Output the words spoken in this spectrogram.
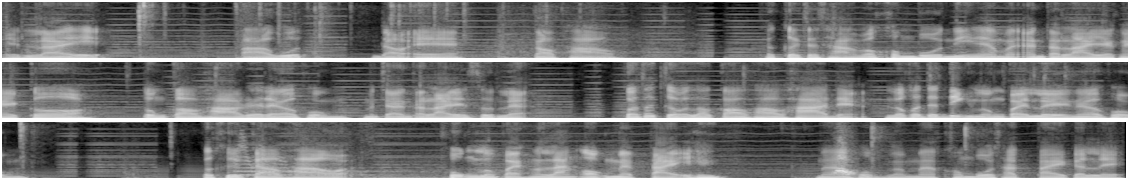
เอ็นไลท์ปาอาวุธดาวแอร์กาวพาว ถ้าเกิดจะถามว่าคอมโบนี้เนี่ยมันอันตรายยังไงก็ตรงกาวพาวด้วยแหละครับผมมันจะอันตรายที่สุดแหละก็ถ้าเกิดว่าเรากาวพาวพลาดเนี่ยเราก็จะดิ่งลงไปเลยนะครับผม ก็คือกาวพาวอะพุ่งลงไปข้างล่างออกแมปตายเองมาครับผมเรามาคอมโบถัดไปกันเลย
